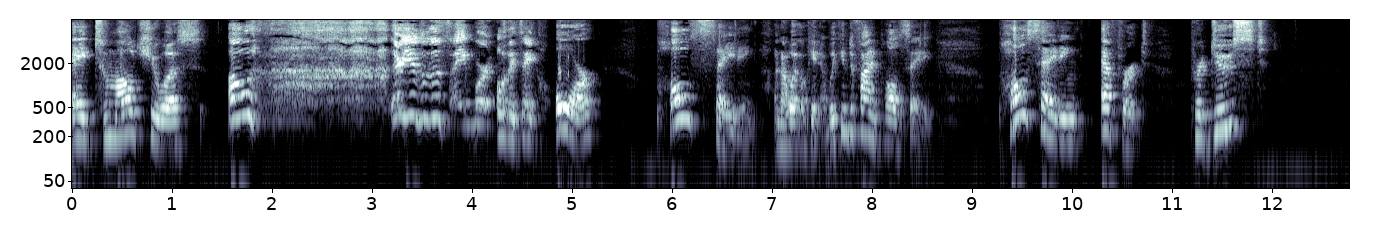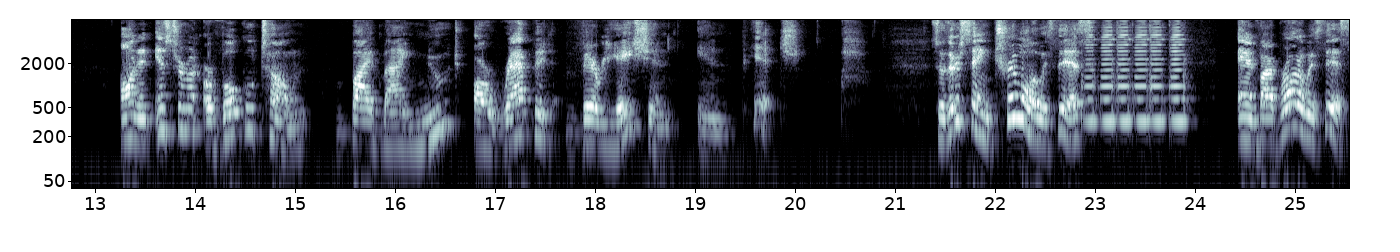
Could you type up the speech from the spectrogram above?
A tumultuous, oh, they're using the same word. Oh, they say or pulsating. Oh, no, wait, okay, now we can define pulsating. Pulsating effort produced on an instrument or vocal tone by minute or rapid variation in pitch. So they're saying tremolo is this, and vibrato is this.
